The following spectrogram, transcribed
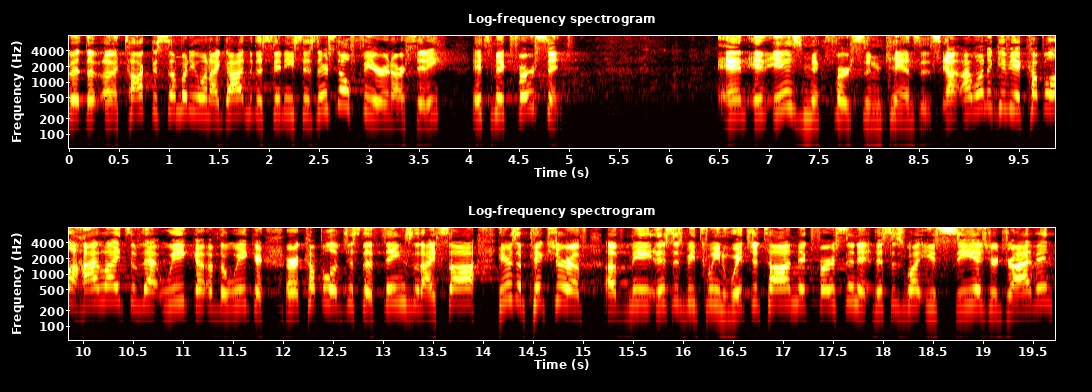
but the uh, I talked to somebody when I got into the city. He says, There's no fear in our city. It's McPherson and it is McPherson, Kansas. I, want to give you a couple of highlights of that week, of the week, or, or, a couple of just the things that I saw. Here's a picture of, of me. This is between Wichita and McPherson. It, this is what you see as you're driving.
